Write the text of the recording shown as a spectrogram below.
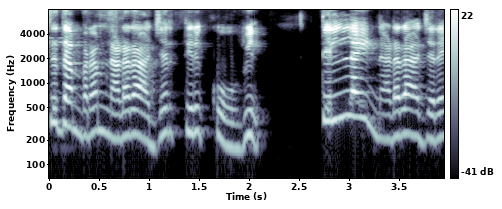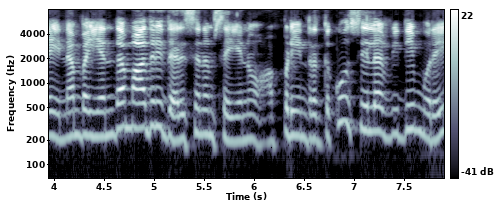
சிதம்பரம் நடராஜர் திருக்கோவில். தில்லை நடராஜரை நம்ம எந்த மாதிரி தரிசனம் செய்யணும் அப்படின்றதுக்கும் சில விதிமுறை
